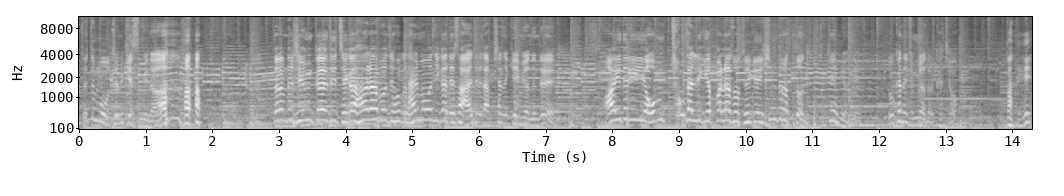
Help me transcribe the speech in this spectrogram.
어쨌든 뭐 재밌게 했습니다. 자, 여러분들 지금까지 제가 할아버지 혹은 할머니가 돼서 아이들을 납치하는 게임이었는데 아이들이 엄청 달리기가 빨라서 되게 힘들었던 게임이었네요. 녹화는 종료하도록 하죠. 바이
